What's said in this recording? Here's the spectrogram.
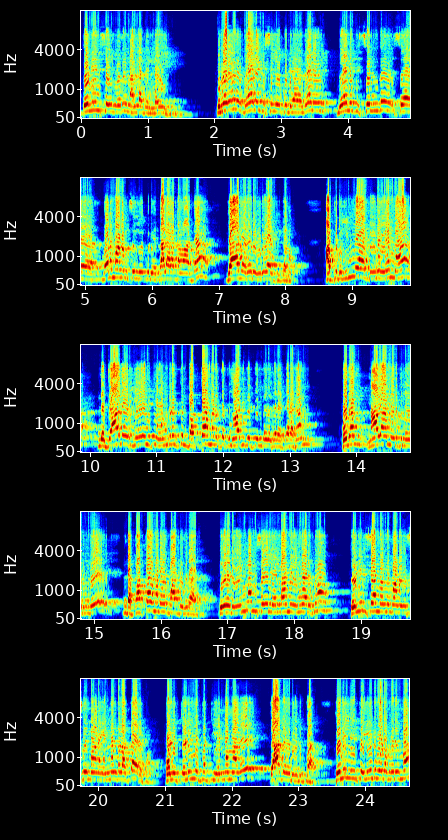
தொழில் செய்வது நல்லதில்லை. இவர் வேலைக்கு செய்யக்கூடிய வேலை வேலைக்கு சென்று ச- வருமானம் செய்யக்கூடிய காலகட்டமாக தான் ஜாதகர் உருவாக்கிக்கணும். அப்படி இல்லை அப்படின்னா ஏன்னா இந்த ஜாதகர் ஏழுக்கு ஒன்றுக்கும் பத்தாம் இடத்துக்கு ஆதிபத்தியம் பெறுகிற கிரகம் புதன் நாலாம் இடத்துல இருந்து இந்த பத்தாம் இடத்தை பார்த்துக்கிறார். இவருடைய எண்ணம் செயல் எல்லாமே என்ன இருக்கும்? தொழில் சம்பந்தமான விஷயமான எண்ணங்களா தான் இருக்கும். தொழில் தொழிலை பற்றி எண்ணமாவே ஜாதகர் இருப்பார் தொழில் இப்ப ஈடுபட முடியுமா?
